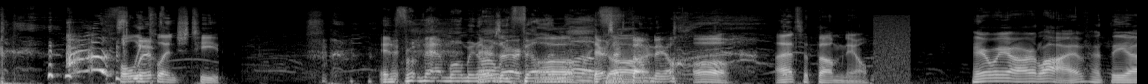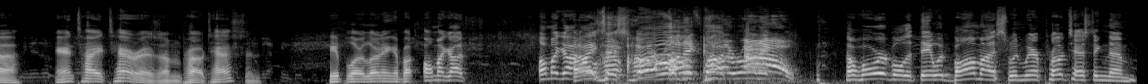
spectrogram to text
fully Lip. clenched teeth. And from that moment There's on, our- we fell Oh, in love. There's God. our thumbnail. Oh, that's a thumbnail. Here we are live at the uh, anti-terrorism protest, and people are learning about. Oh my God! Oh my God! ISIS! how- how Oh, ironic, how ironic. Ow! How horrible that they would bomb us when we are protesting them.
